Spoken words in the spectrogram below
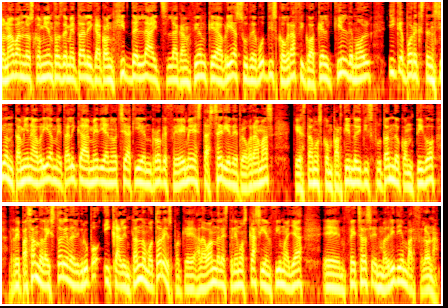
Sonaban los comienzos de Metallica con Hit the Lights, la canción que abría su debut discográfico, aquel Kill Them All, y que por extensión también abría Metallica a medianoche aquí en Rock FM, esta serie de programas que estamos compartiendo y disfrutando contigo, repasando la historia del grupo y calentando motores, porque a la banda les tenemos casi encima ya en fechas en Madrid y en Barcelona.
